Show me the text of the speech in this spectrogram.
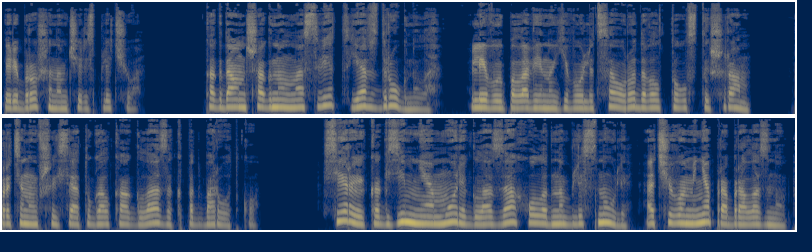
переброшенном через плечо. Когда он шагнул на свет, я вздрогнула. Левую половину его лица уродовал толстый шрам, протянувшийся от уголка глаза к подбородку. Серые, как зимнее море, глаза холодно блеснули, отчего меня пробрал озноб.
